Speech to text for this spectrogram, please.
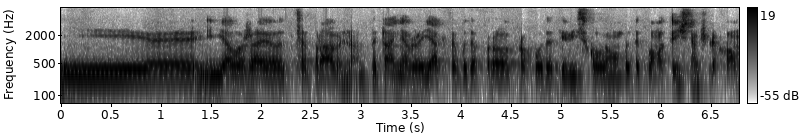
і, е, і я вважаю це правильно. Питання вже як це буде про- проходити військовим або дипломатичним шляхом.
